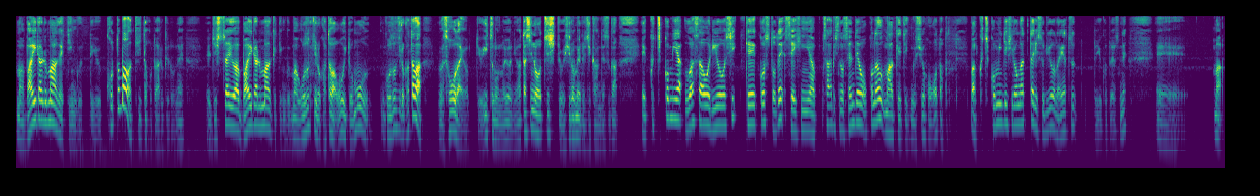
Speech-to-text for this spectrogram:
まあ、バイラルマーケティングっていう言葉は聞いたことあるけどね、実際はバイラルマーケティング、まあ、ご存知の方は多いと思う、ご存知の方は、そうだよっていう、いつものように私の知識を広める時間ですが、え口コミや噂を利用し、低コストで製品やサービスの宣伝を行うマーケティング手法と、まあ、口コミで広がったりするようなやつということですね。えー、まあ、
